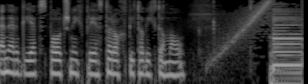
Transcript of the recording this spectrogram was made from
energie v spoločných priestoroch bytových domov. nechci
